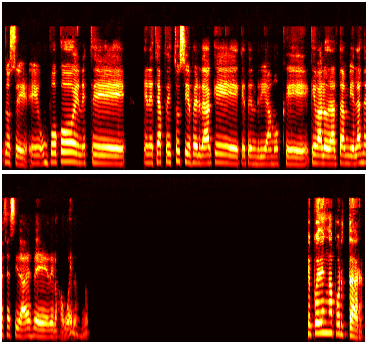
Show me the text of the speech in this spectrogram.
no sé, eh, un poco en este en este aspecto sí es verdad que, que tendríamos que, que, valorar también las necesidades de, de los abuelos, ¿no? ¿Qué pueden aportar,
